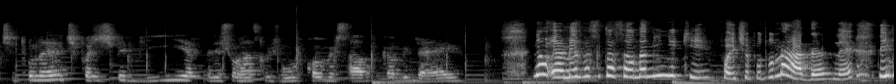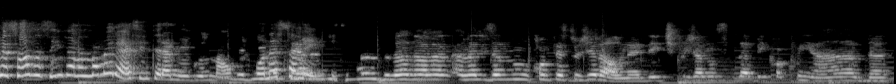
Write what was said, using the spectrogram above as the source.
Tipo, né? Tipo, a gente bebia, fazia churrasco junto, conversava, ficava ideia. Não, é a mesma situação da minha aqui. Foi tipo do nada, né? Tem pessoas assim que elas não merecem ter amigos mal, honestamente. Analisando, não, não, analisando no contexto geral, né? Daí, tipo, já não se dá bem com a cunhada,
